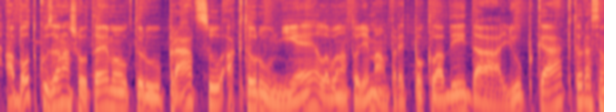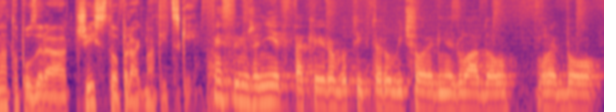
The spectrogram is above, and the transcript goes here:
A bodku za našou témou, ktorú prácu a ktorú nie, lebo na to nemám predpoklady, dá Ľubka, ktorá sa na to pozerá čisto pragmaticky. Myslím, že nie je takej roboty, ktorú by človek nezvládol, lebo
